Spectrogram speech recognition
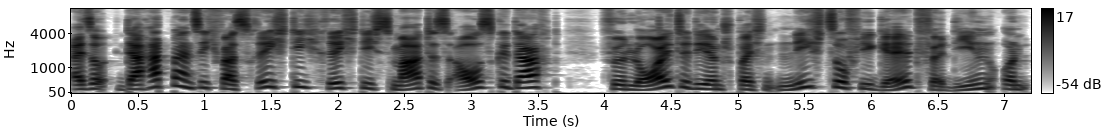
Also da hat man sich was richtig, richtig Smartes ausgedacht für Leute, die entsprechend nicht so viel Geld verdienen und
